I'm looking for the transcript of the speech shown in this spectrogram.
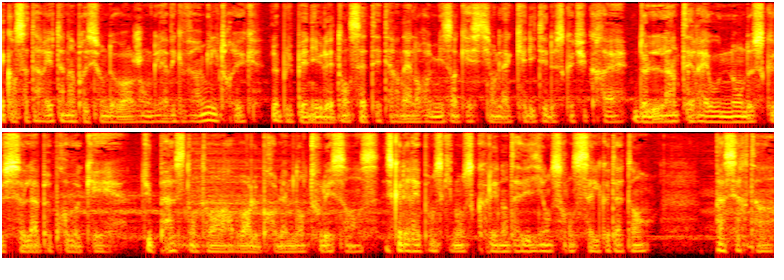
Et quand ça t'arrive, t'as l'impression de devoir jongler avec 20 000 trucs. Le plus pénible étant cette éternelle remise en question de la qualité de ce que tu crées, de l'intérêt ou non de ce que cela peut provoquer. Tu passes ton temps à revoir le problème dans tous les sens. Est-ce que les réponses qui vont se coller dans ta vision seront celles que t'attends? Pas certain.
